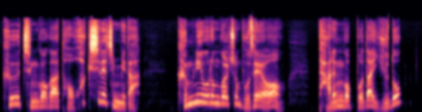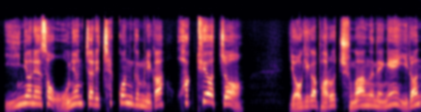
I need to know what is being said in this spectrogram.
그 증거가 더 확실해집니다. 금리 오른 걸 좀 보세요. 다른 것보다 유독 2년에서 5년짜리 채권 금리가 확 튀었죠. 여기가 바로 중앙은행의 이런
